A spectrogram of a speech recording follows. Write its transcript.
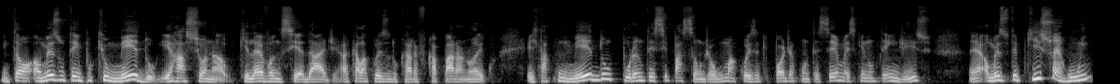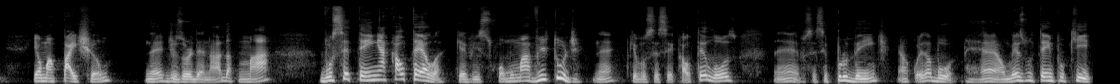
Então, ao mesmo tempo que o medo irracional, que leva à ansiedade, aquela coisa do cara ficar paranoico, ele está com medo por antecipação de alguma coisa que pode acontecer, mas que não tem indício, né? Ao mesmo tempo que isso é ruim, e é uma paixão, né, desordenada, má, você tem a cautela, que é visto como uma virtude, né? Porque você ser cauteloso, né? Você ser prudente é uma coisa boa. É, ao mesmo tempo que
